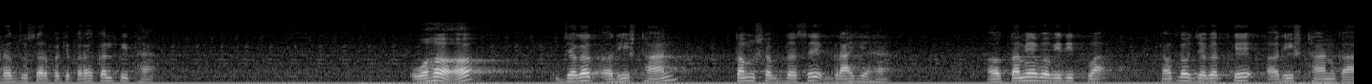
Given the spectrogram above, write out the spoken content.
रज्जु सर्प की तरह कल्पित है, वह जगत अधिष्ठान तम शब्द से ग्राह्य है, और तमेव विदित्वा। मतलब जगत के अधिष्ठान का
